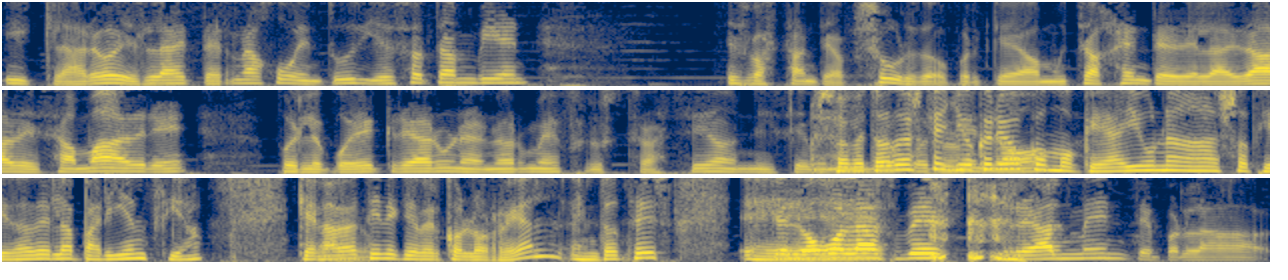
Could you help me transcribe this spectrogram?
y claro, es la eterna juventud y eso también es bastante absurdo, porque a mucha gente de la edad de esa madre pues le puede crear una enorme frustración. "Bueno, Sobre ¿y todo es que yo creo no?". como que hay una sociedad de la apariencia que nada tiene que ver con lo real. Entonces, Es que eh, luego las ves realmente por la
